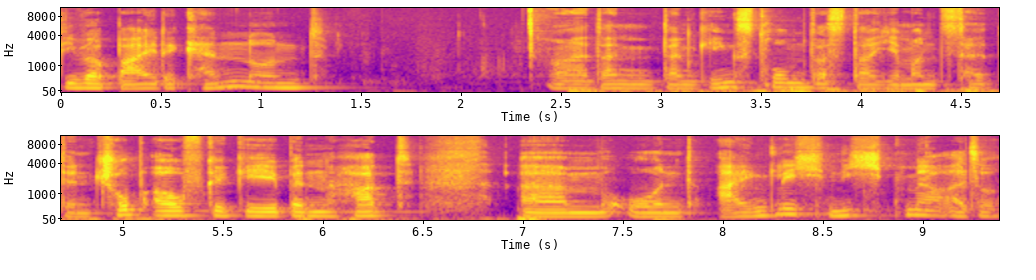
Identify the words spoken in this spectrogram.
die wir beide kennen und dann, dann ging es darum, dass da jemand den Job aufgegeben hat ähm, und eigentlich nicht mehr, also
